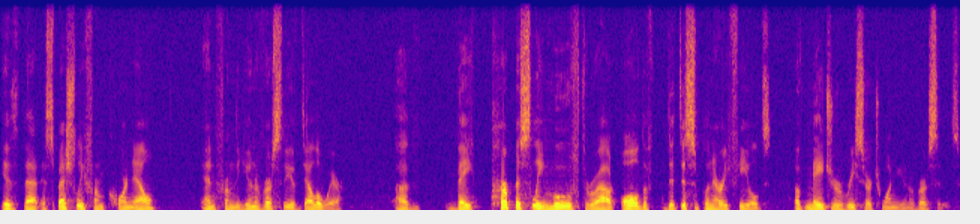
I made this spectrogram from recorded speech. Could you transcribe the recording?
is that, especially from Cornell and from the University of Delaware, uh, they purposely move throughout all the, the disciplinary fields of major Research One universities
